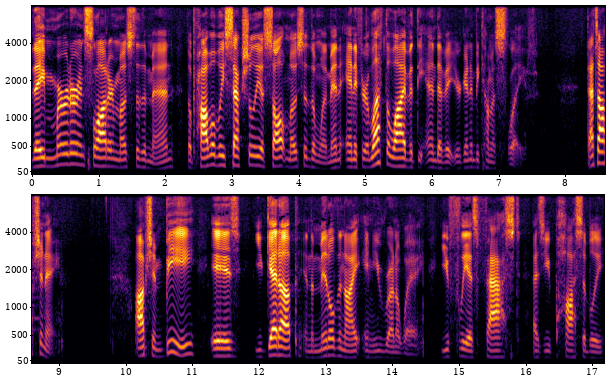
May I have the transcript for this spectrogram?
they murder and slaughter most of the men, they'll probably sexually assault most of the women, and if you're left alive at the end of it, you're going to become a slave. That's option A. Option B is you get up in the middle of the night and you run away. You flee as fast as you possibly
